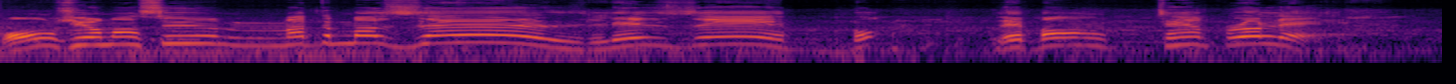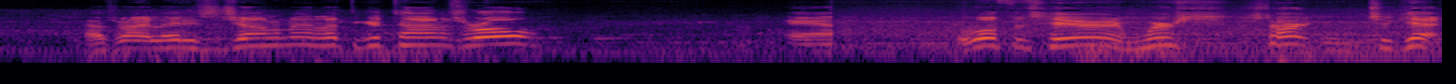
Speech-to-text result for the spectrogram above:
Bonjour, monsieur, mademoiselle, les, bon, les bons temps roulés. That's right, ladies and gentlemen, let the good times roll. And the wolf is here, and we're starting to get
